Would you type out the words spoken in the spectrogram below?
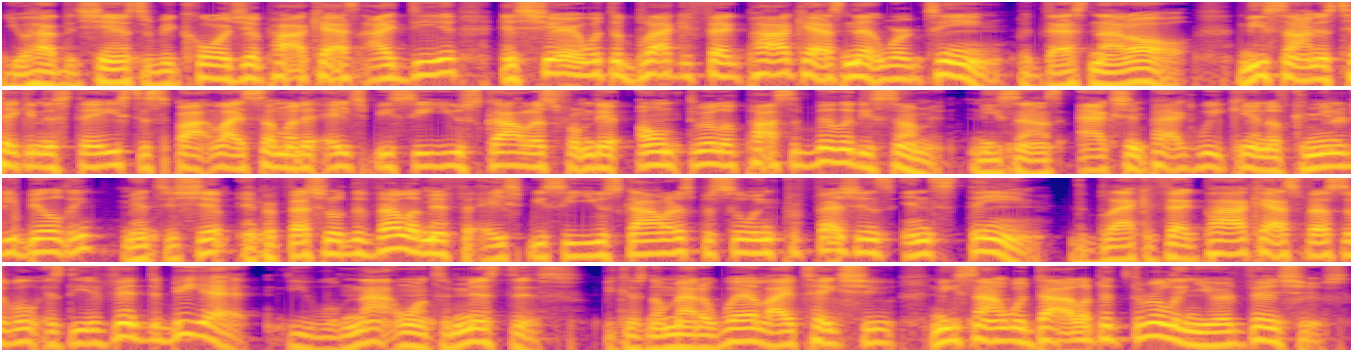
You'll have the chance to record your podcast idea and share it with the Black Effect Podcast Network team. But that's not all. Nissan is taking the stage to spotlight some of the HBCU scholars from their own Thrill of Possibility Summit. Nissan's action packed weekend of community building, mentorship, and professional development for HBCU scholars pursuing professions in STEAM. The Black Effect Podcast Festival is the event to be at. You will not want to miss this because no matter where life takes you, Nissan will dial up the thrill in your adventures.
